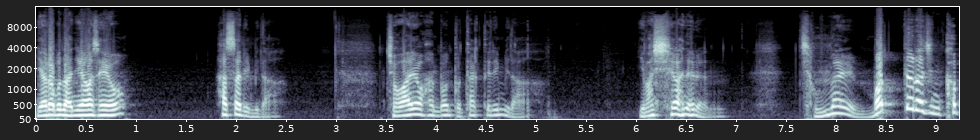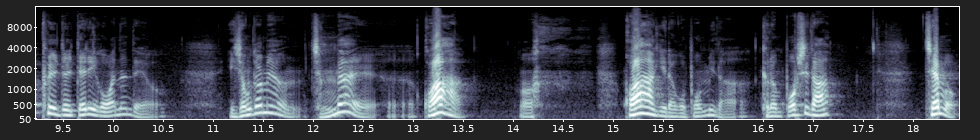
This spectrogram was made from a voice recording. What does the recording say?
여러분 안녕하세요. 핫설입니다. 좋아요 한번 부탁드립니다. 이번 시간에는 정말 멋들어진 커플들 데리고 왔는데요. 이 정도면 정말 어, 과학, 어, 과학이라고 봅니다. 그럼 봅시다. 제목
